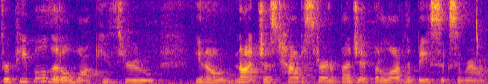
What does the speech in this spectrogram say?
for people that'll walk you through, you know, not just how to start a budget, but a lot of the basics around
